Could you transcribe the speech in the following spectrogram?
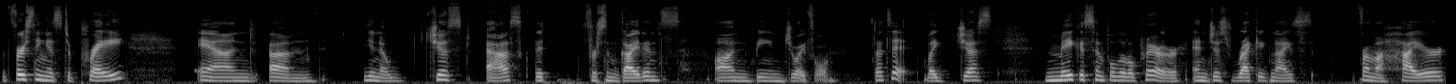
the first thing is to pray, and um, you know, just ask that for some guidance on being joyful. That's it. Like just make a simple little prayer and just recognize from a higher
